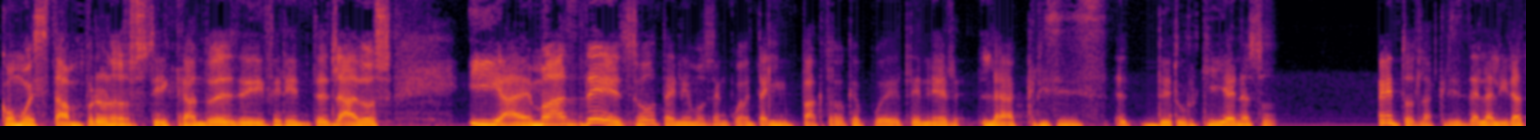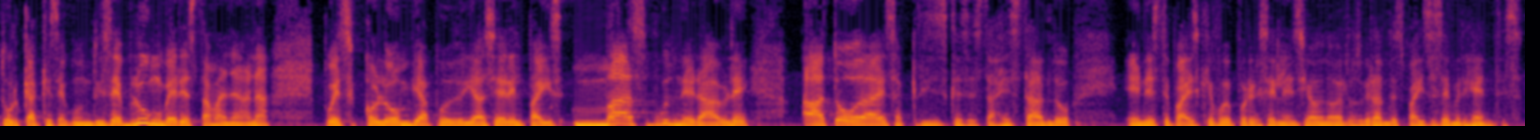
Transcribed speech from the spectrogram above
como están pronosticando desde diferentes lados? Y además de eso, tenemos en cuenta el impacto que puede tener la crisis de Turquía en estos momentos, la crisis de la lira turca, que según dice Bloomberg esta mañana, pues Colombia podría ser el país más vulnerable a toda esa crisis que se está gestando en este país, que fue por excelencia uno de los grandes países emergentes.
